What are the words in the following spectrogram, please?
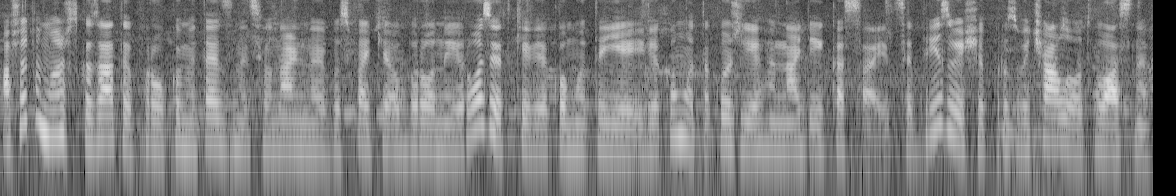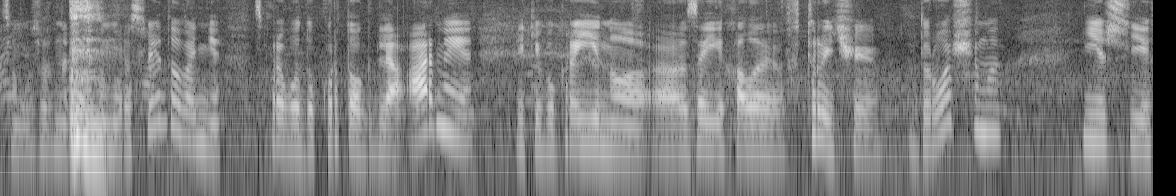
А що ти можеш сказати про комітет з національної безпеки, оборони і розвідки, в якому ти є, і в якому також є Геннадій Касай? Це прізвище прозвучало от власне в цьому журналістському розслідуванні з приводу курток для армії, які в Україну е, заїхали втричі дорожчими. Ніж їх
